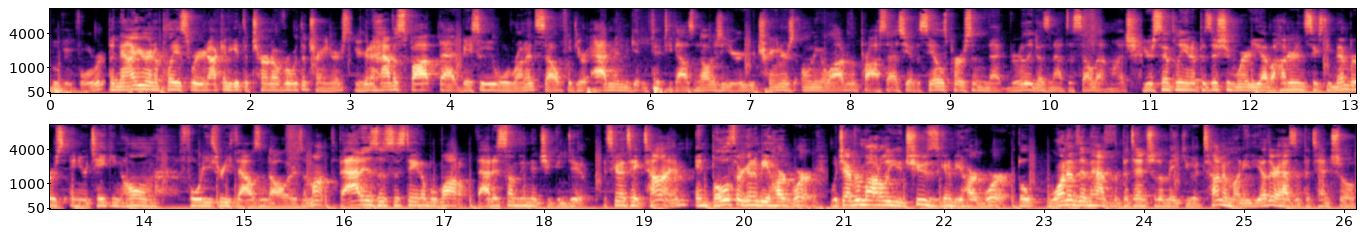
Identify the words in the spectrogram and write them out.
moving forward. But now you're in a place where you're not going to get the turnover with the trainers. You're going to have a spot that basically will run itself with your admin getting $50,000 a year, your trainers owning a lot of the process. You have a salesperson that really doesn't have to sell that much. You're simply in a position where you have 160 members and you're taking home $43,000 a month. That is a sustainable model. That is something that you can do. It's going to take time and both are going to be hard work. Whichever model you choose is going to be hard work, but one of them has the potential to make you a ton of money. The other has the potential,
